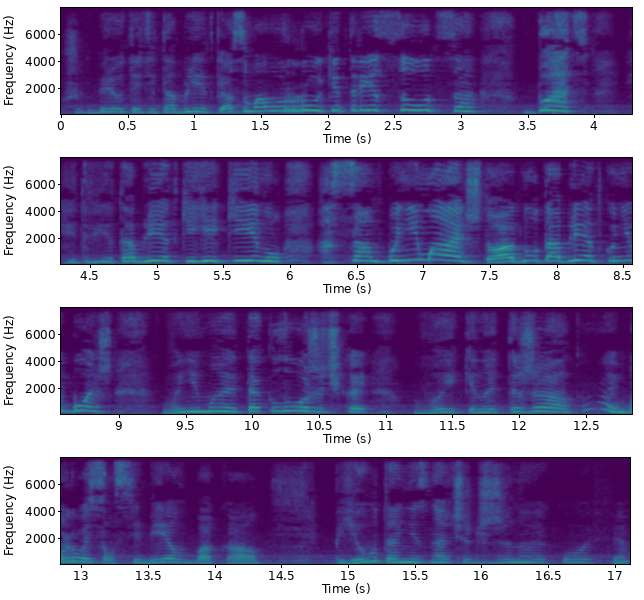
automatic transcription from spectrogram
Мужик берет эти таблетки, а у самого руки трясутся. Бац! И две таблетки ей кинул, а сам понимает, что одну таблетку не больше. Вынимает так ложечкой. Выкинуть-то жалко. Ну и бросил себе в бокал. Пьют они, значит, с женой кофе.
